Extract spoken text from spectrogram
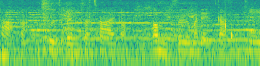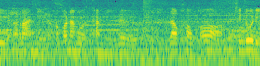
ฉากอะคือจะเป็นซันชายกับต้อมหมีซื่อมาเดทกันที่ร้านนี้แล้วเขาก็นั่งรถคันนี้เลย แล้วเขาก็คิดดูดิ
